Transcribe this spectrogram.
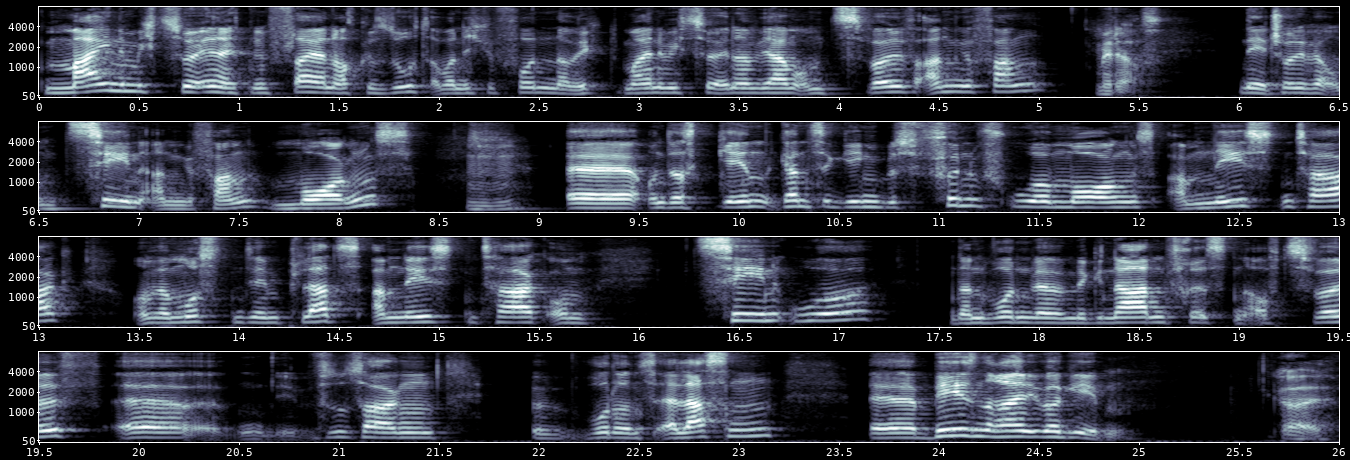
meine mich zu erinnern, ich habe den Flyer noch gesucht, aber nicht gefunden, aber ich meine mich zu erinnern, wir haben um 12 angefangen. Mittags. Nee, Entschuldigung, wir haben um 10 angefangen, morgens. Mhm. Äh, und das Ganze ging bis 5 Uhr morgens am nächsten Tag. Und wir mussten den Platz am nächsten Tag um 10 Uhr. Und dann wurden wir mit Gnadenfristen auf 12, äh, sozusagen, äh, wurde uns erlassen, äh, besenrein übergeben. Geil.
